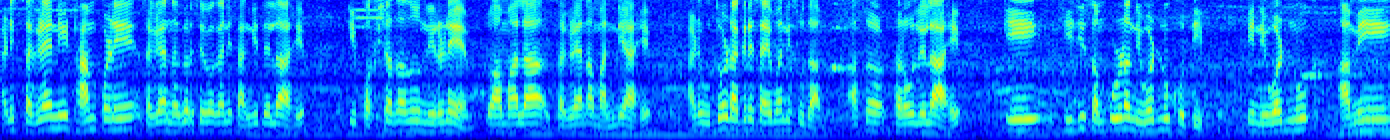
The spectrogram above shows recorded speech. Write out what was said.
आणि सगळ्यांनी ठामपणे सगळ्या नगरसेवकांनी सांगितलेलं आहे की पक्षाचा जो निर्णय आहे तो आम्हाला सगळ्यांना मान्य आहे. आणि उद्धव ठाकरे साहेबांनी सुद्धा असं ठरवलेलं आहे की ही जी संपूर्ण निवडणूक होती ही निवडणूक आम्ही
